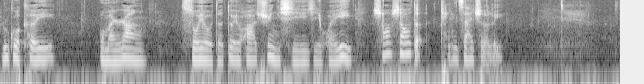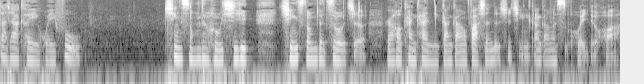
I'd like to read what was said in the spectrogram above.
如果可以，我们让。所有的对话讯息以及回忆，稍稍的停在这里。大家可以回复，轻松的呼吸，轻松的坐着，然后看看你刚刚发生的事情，刚刚所会的话。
